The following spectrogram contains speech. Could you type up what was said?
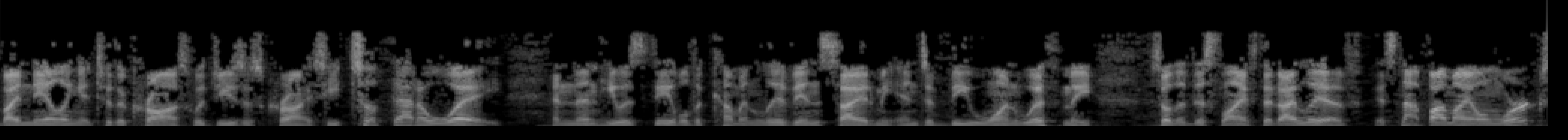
by nailing it to the cross with Jesus Christ. He took that away, and then He was able to come and live inside me and to be one with me so that this life that I live, it's not by my own works,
